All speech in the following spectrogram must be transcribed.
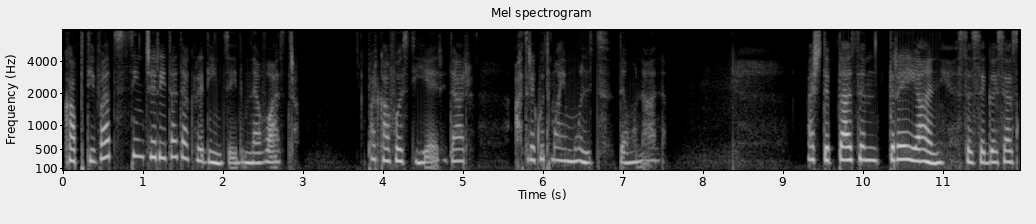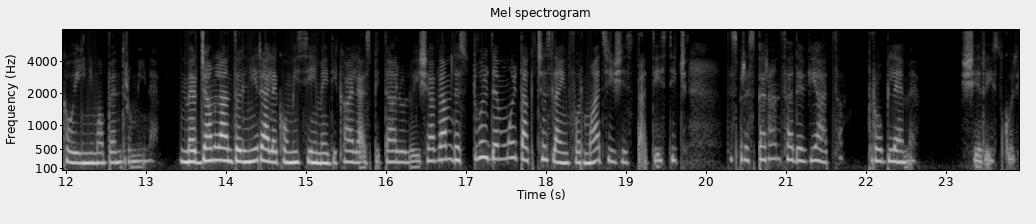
captivat sinceritatea credinței dumneavoastră. Parcă a fost ieri, dar a trecut mai mult de un an. Așteptasem trei ani să se găsească o inimă pentru mine. Mergeam la întâlniri ale Comisiei Medicale a spitalului și aveam destul de mult acces la informații și statistici despre speranța de viață, probleme și riscuri.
